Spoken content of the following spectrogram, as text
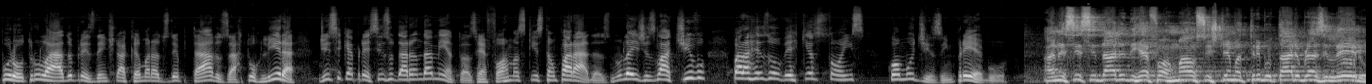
Por outro lado, o presidente da Câmara dos Deputados, Arthur Lira, disse que é preciso dar andamento às reformas que estão paradas no legislativo para resolver questões como o desemprego. A necessidade de reformar o sistema tributário brasileiro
